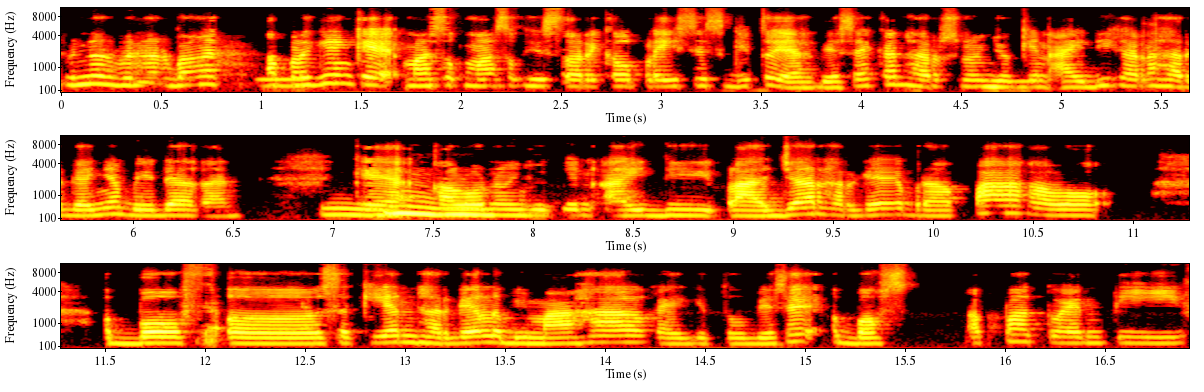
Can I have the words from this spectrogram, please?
Bener-bener banget. Apalagi yang kayak masuk-masuk historical places gitu ya. Biasanya kan harus nunjukin ID karena harganya beda kan. Hmm. Kayak hmm. kalau nunjukin ID pelajar harganya berapa, kalau above ya. uh, sekian harganya lebih mahal kayak gitu. Biasanya above apa 25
